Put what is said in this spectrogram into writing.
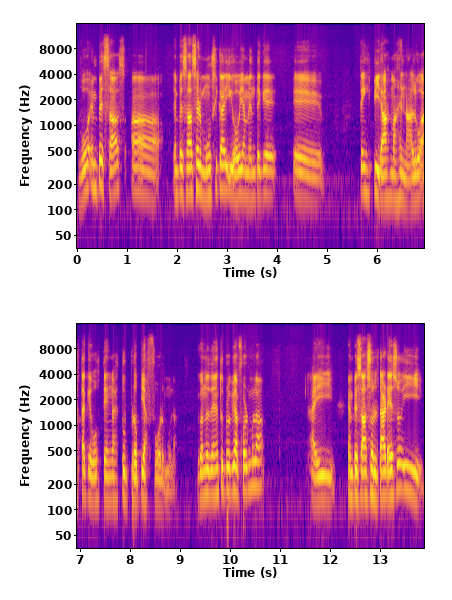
vos empezás a, empezás a hacer música y obviamente que eh, te inspiras más en algo hasta que vos tengas tu propia fórmula. Y cuando tenés tu propia fórmula, ahí empezás a soltar eso y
